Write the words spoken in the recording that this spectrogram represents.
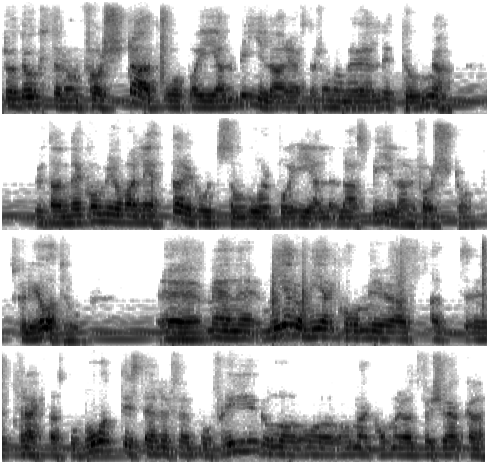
produkter de första att gå på elbilar eftersom de är väldigt tunga. Utan det kommer ju att vara lättare gods som går på ellastbilar först då, skulle jag tro. Eh, men mer och mer kommer ju att, att eh, fraktas på båt istället för på flyg och, och, och, man kommer att försöka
